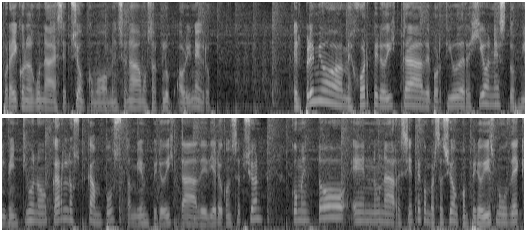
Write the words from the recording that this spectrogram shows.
por ahí con alguna excepción, como mencionábamos al Club Aurinegro. El premio a Mejor Periodista Deportivo de Regiones 2021, Carlos Campos, también periodista de Diario Concepción, comentó en una reciente conversación con Periodismo UDEC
